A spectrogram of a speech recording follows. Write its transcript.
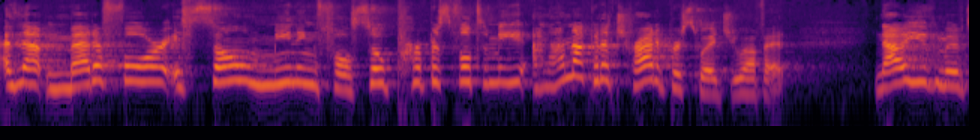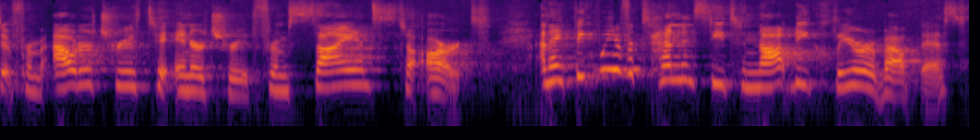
and that metaphor is so meaningful, so purposeful to me, and I'm not going to try to persuade you of it. Now you've moved it from outer truth to inner truth, from science to art. And I think we have a tendency to not be clear about this,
